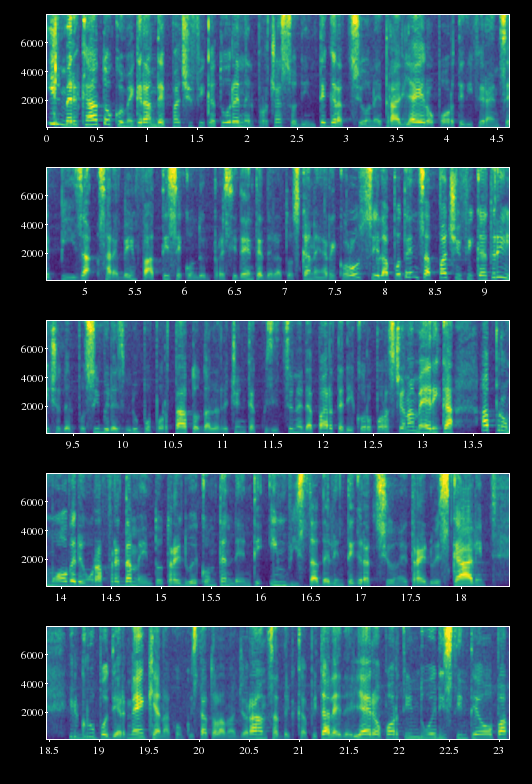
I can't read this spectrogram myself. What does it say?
Il mercato come grande pacificatore nel processo di integrazione tra gli aeroporti di Firenze e Pisa sarebbe infatti, secondo il presidente della Toscana Enrico Rossi, la potenza pacificatrice del possibile sviluppo portato dalla recente acquisizione da parte di Corporazione America a promuovere un raffreddamento tra i due contendenti in vista dell'integrazione tra i due scali. Il gruppo di Ernechian ha conquistato la maggioranza del capitale degli aeroporti in due distinte OPA.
